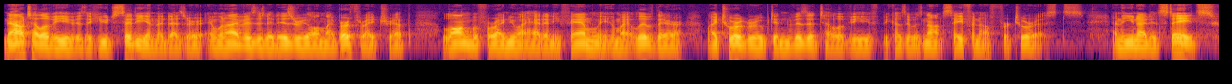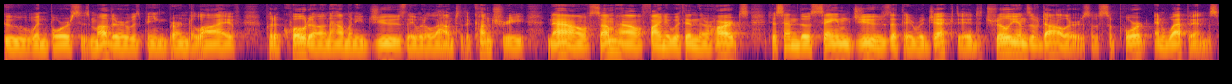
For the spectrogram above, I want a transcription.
Now Tel Aviv is a huge city in the desert, and when I visited Israel on my birthright trip, long before I knew I had any family who might live there, my tour group didn't visit Tel Aviv because it was not safe enough for tourists. And the United States, who, when Boris's mother was being burned alive, put a quota on how many Jews they would allow into the country, now somehow find it within their hearts to send those same Jews that they rejected trillions of dollars of support and weapons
